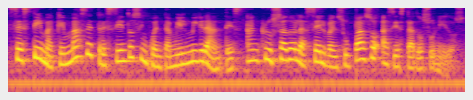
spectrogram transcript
se estima que más de 350.000 migrantes han cruzado la selva en su paso hacia Estados Unidos.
